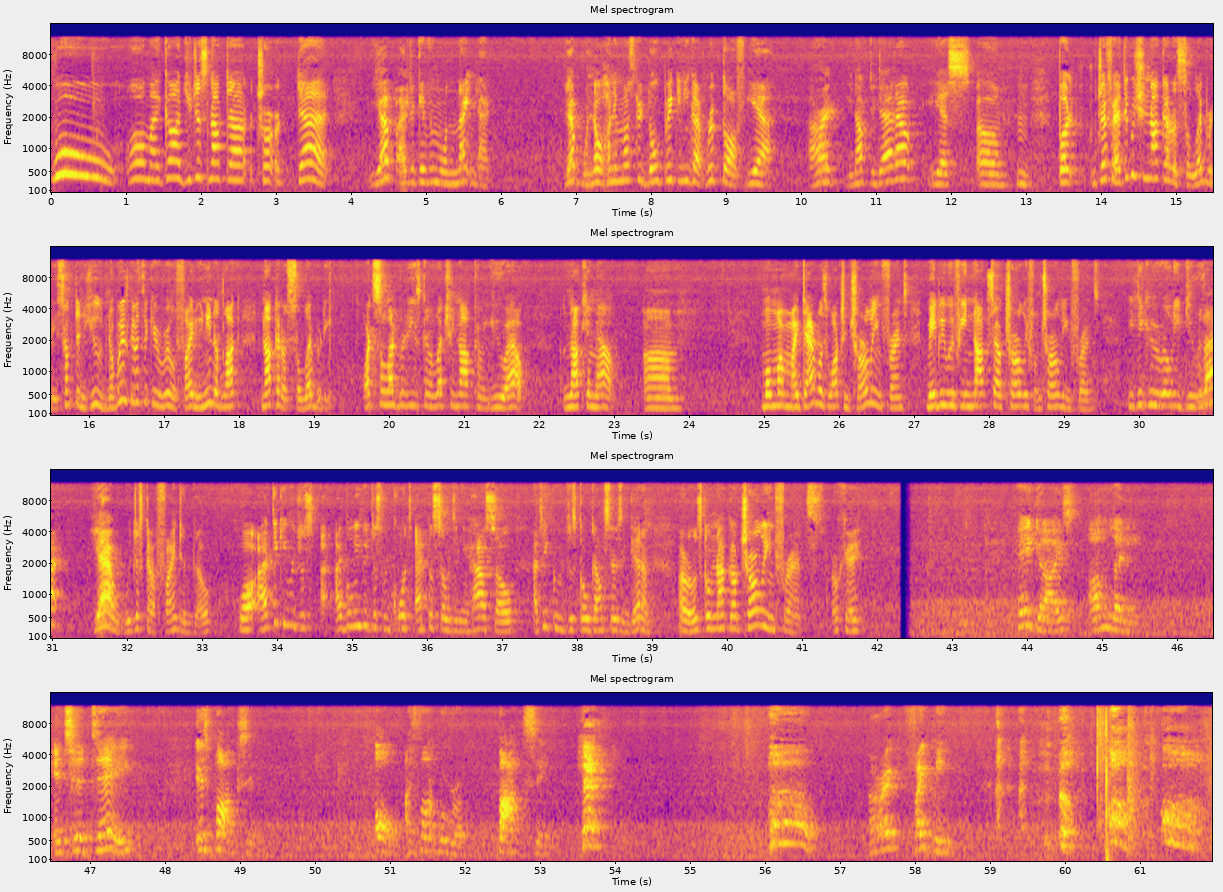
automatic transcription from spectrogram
Woo! Oh my God! You just knocked out Char- Dad. Yep, I just gave him a night nap. Yep, with no honey mustard, no bacon, he got ripped off. Yeah. All right, you knocked your dad out? Yes. Um, hmm. But Jeffrey, I think we should knock out a celebrity, something huge. Nobody's gonna think you're a real fighter. You need to lock, knock out a celebrity. What celebrity is gonna let you knock him, you out? Knock him out. Um. Well, my, my dad was watching Charlie and Friends. Maybe if he knocks out Charlie from Charlie and Friends, you think would really do that? Yeah, we just gotta find him though. Well, I think he would just. I believe he just records episodes in your house, so I think we would just go downstairs and get him. All right, let's go knock out Charlie and friends. Okay. Hey guys, I'm Lenny, and today is boxing. Oh, I thought we were boxing. Heh! oh! All right, fight me. oh, oh.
